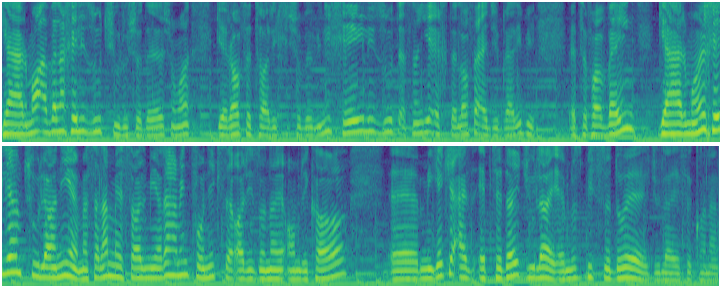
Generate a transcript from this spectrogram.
گرما اولا خیلی زود شروع شده. شما گراف تاریخیشو ببینی خیلی زود اصلا یه اختلاف عجیب غریبی اتفاق. و این گرمای خیلی هم طولانیه. مثلا مثال میاره همین فونیکس آریزونای آمریکا. میگه که از ابتدای جولای امروز 22 جولای فکر کنم.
